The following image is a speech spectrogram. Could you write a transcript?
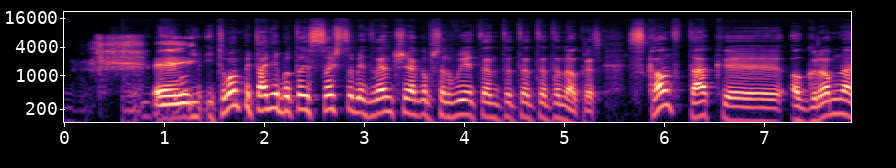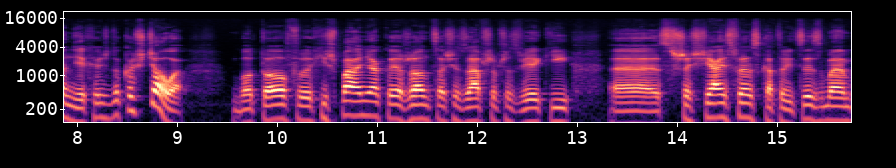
Mhm. I, I, tu mam pytanie, bo to jest coś, co mnie dręczy, jak obserwuję ten, ten, ten, ten okres. Skąd tak y, ogromna niechęć do kościoła? Bo to w Hiszpania kojarząca się zawsze przez wieki z chrześcijaństwem, z katolicyzmem,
